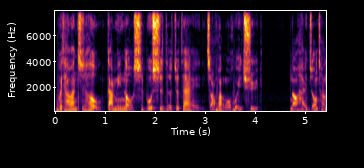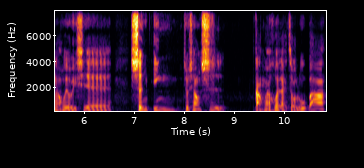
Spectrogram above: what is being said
回台湾之后，Gamino 时不时的就在召唤我回去，脑海中常常会有一些声音，就像是“赶快回来走路吧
